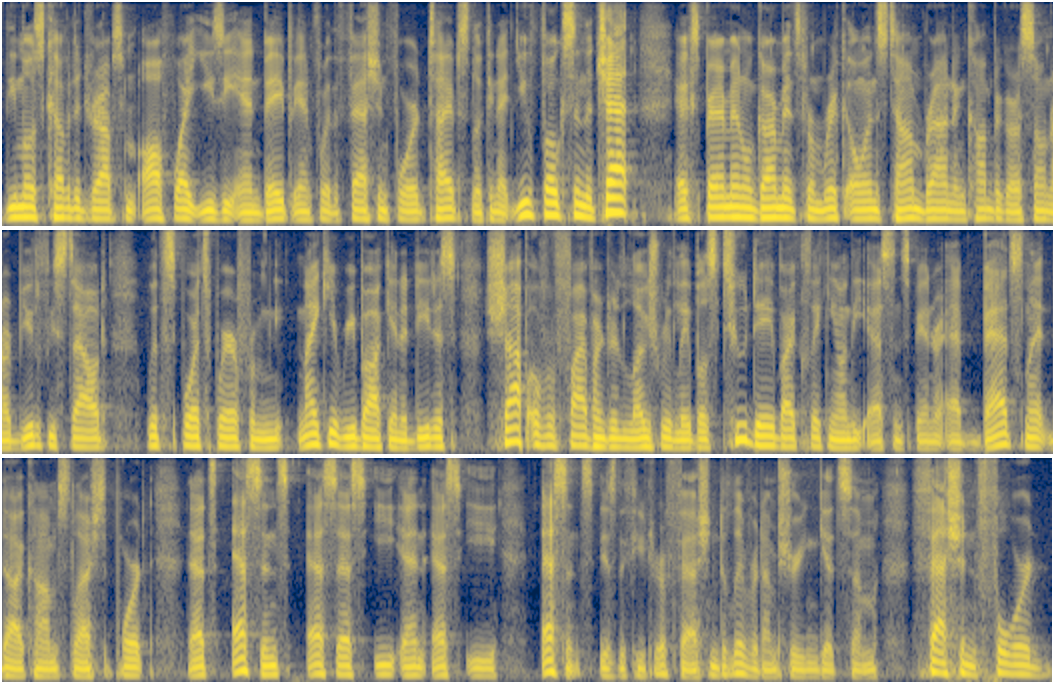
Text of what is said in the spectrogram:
the most coveted drops from Off White, Yeezy, and Bape. And for the fashion forward types, looking at you folks in the chat, experimental garments from Rick Owens, Thom Browne, and Comme des Garçons are beautifully styled with sportswear from Nike, Reebok, and Adidas. Shop over 500 luxury labels today by clicking on the SSENSE banner at badslant.com slash support. That's SSENSE, S-S-E-N-S-E. SSENSE is the future of fashion delivered. I'm sure you can get some fashion forward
